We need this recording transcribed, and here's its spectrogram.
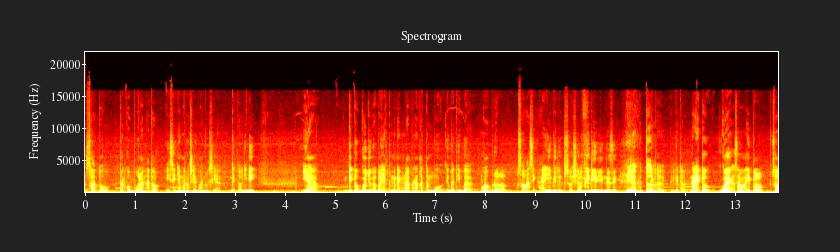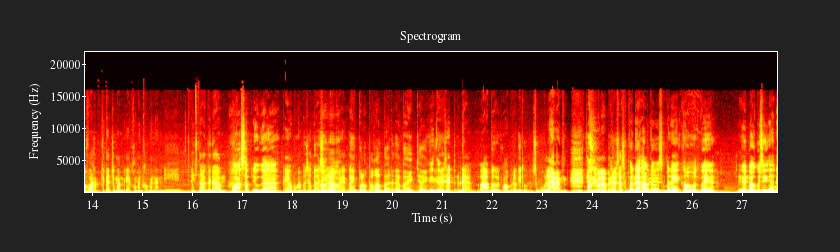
suatu perkumpulan atau isinya manusia-manusia gitu jadi ya gitu gue juga banyak temen yang nggak pernah ketemu tiba-tiba ngobrol so asik aja gitu di sosial media ya nggak sih Iya betul. gitu, itu gitu. Nah itu gue sama Ipul so far kita cuman ya komen-komenan di Instagram, WhatsApp juga. ya omongan bahasa basi lah Uh-uh. kayak, eh Pul apa kabar? Eh baik coy. Gitu. Gitu. Saya udah abis ngobrol gitu udah sebulan, tiba-tiba nggak berasa sebulan. Padahal tuh coy. sebenarnya kalau menurut gue ya, eh, bagus sih ada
